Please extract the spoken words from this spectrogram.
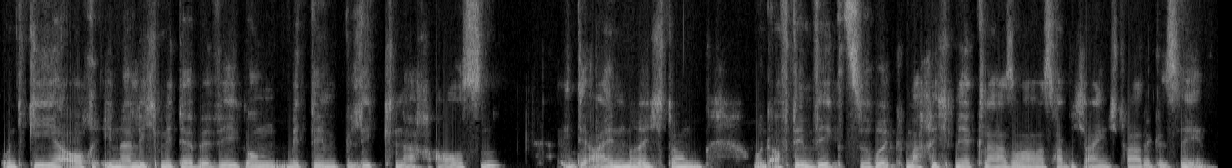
und gehe auch innerlich mit der Bewegung, mit dem Blick nach außen in die einen Richtung und auf dem Weg zurück mache ich mir klar, so, was habe ich eigentlich gerade gesehen.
